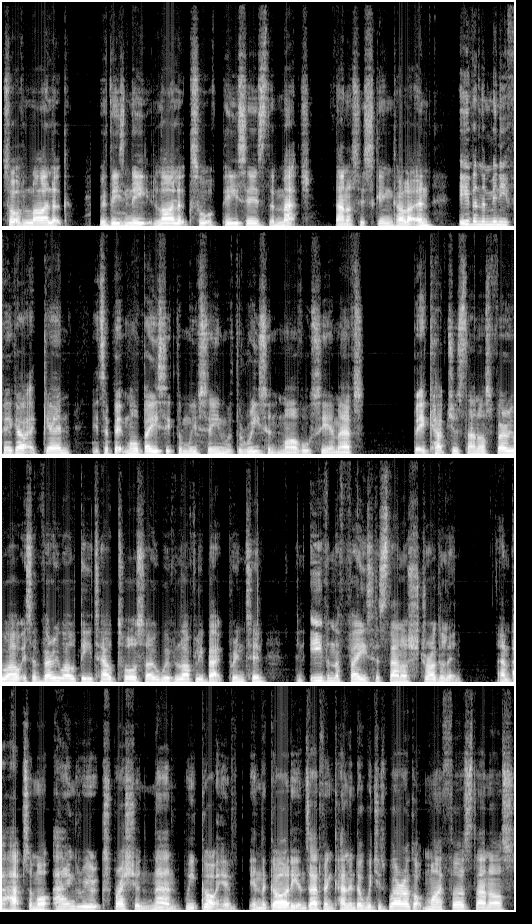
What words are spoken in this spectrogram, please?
sort of lilac, with these neat lilac sort of pieces. The match Thanos' skin color. And even the minifigure, again, it's a bit more basic than we've seen with the recent Marvel CMFs. But it captures Thanos very well. It's a very well detailed torso with lovely back printing. And even the face has Thanos struggling. And perhaps a more angrier expression than we got him in the Guardians Advent Calendar, which is where I got my first Thanos.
